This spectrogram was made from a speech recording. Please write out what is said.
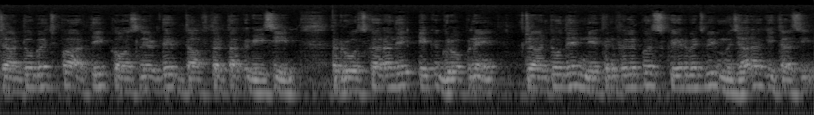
ਟ੍ਰਾਂਟੋ ਵਿੱਚ ਭਾਰਤੀ ਕੌਂਸਲੇਟ ਦੇ ਦਫ਼ਤਰ ਤੱਕ ਗਈ ਸੀ। ਰੋਜ਼ਗਾਰਾਂ ਦੇ ਇੱਕ ਗਰੁੱਪ ਨੇ ਟ੍ਰਾਂਟੋ ਦੇ ਨੇਥਨ ਫਿਲਿਪ ਸਕੁਅਰ ਵਿੱਚ ਵੀ ਮੁਜ਼ਾਹਰਾ ਕੀਤਾ ਸੀ।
